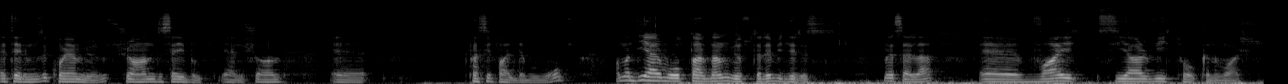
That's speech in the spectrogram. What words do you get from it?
Ether'imizi koyamıyoruz. Şu an disable yani şu an e, pasif halde bu volt. Ama diğer voltlardan gösterebiliriz. Mesela e, YCRV token'ı var.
